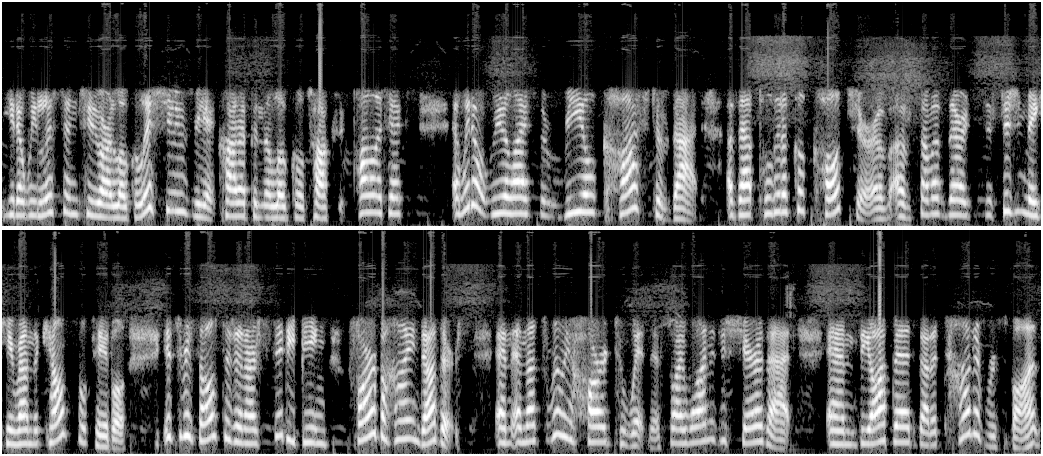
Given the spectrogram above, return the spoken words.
you know, we listen to our local issues, we get caught up in the local toxic politics, and we don't realize the real cost of that, of that political culture, of, of some of their decision making around the council table. It's resulted in our city being far behind others. And, and that's really hard to witness. So I wanted to share that. And the op-ed got a ton of response,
